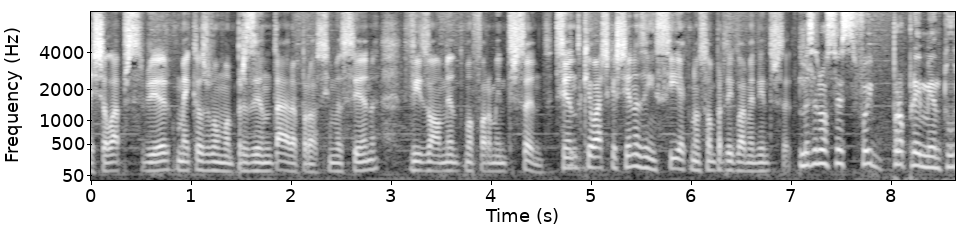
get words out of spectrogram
deixa lá perceber como é que eles vão apresentar a próxima cena visualmente de uma forma interessante. Sendo que eu acho que as cenas em si é que não são particularmente interessantes. Mas eu não sei se foi propriamente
